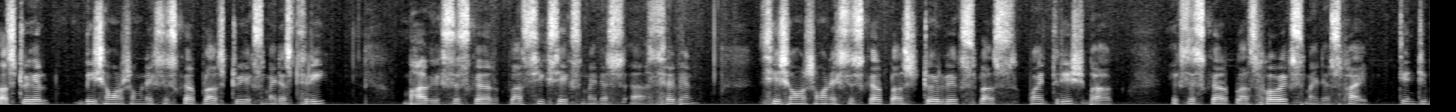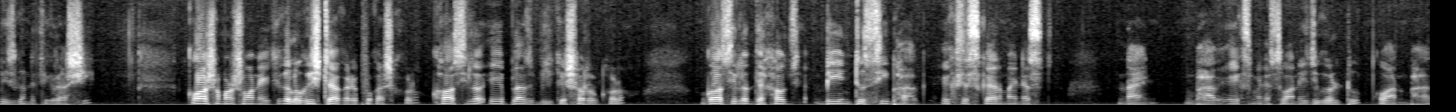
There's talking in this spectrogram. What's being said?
plus twelve B সমান সমান x square plus two x minus three ভাগ x square plus six x minus seven C সমান সমান x square plus twelve x plus পঁয়ত্রিশ ভাগ x square plus four x minus five তিনটি বীজগণিতিক রাশি। ক সমান সমান একে লঘিষ্ঠ আকারে প্রকাশ করো। খ ছিল এ প্লাস বিকে সরল করো। গ ছিল দেখাও যে বি ইন্টু সি ভাগ এক্স স্কোয়ার মাইনাস নাইন ভাগ x minus one is equal to one ভাগ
